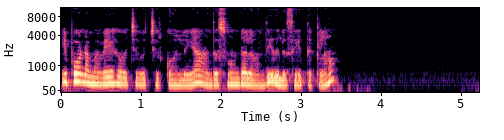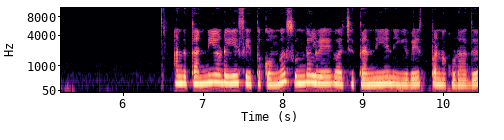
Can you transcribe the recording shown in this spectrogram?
இப்போது நம்ம வேக வச்சு வச்சுருக்கோம் இல்லையா? அந்த சுண்டலை வந்து இதில் சேர்த்துக்கலாம். அந்த தண்ணியோடையே சேர்த்துக்கோங்க. சுண்டல் வேக வச்ச தண்ணியை நீங்கள் வேஸ்ட் பண்ணக்கூடாது.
